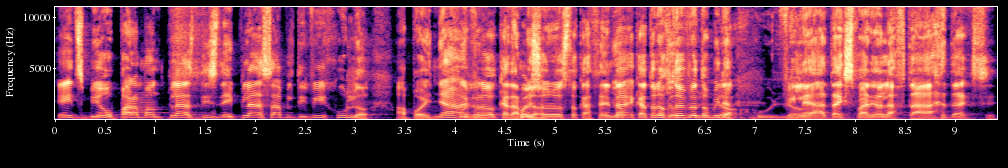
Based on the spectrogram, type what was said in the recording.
HBO, Paramount Plus, Disney Plus, Apple TV, Hulu από 9 ευρώ κατά Hulu. μέσο όρο στο καθένα, 108 ευρώ το μήνα. Φιλέ, αν τα έχει πάρει όλα αυτά, εντάξει.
